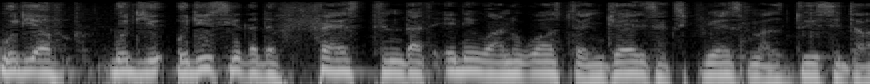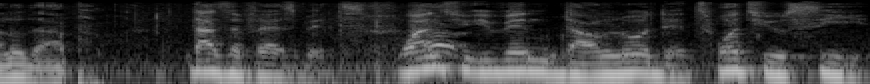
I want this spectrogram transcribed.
Would you have, would you would you say that the first thing that anyone who wants to enjoy this experience must do is to download the app? That's the first bit. Once you even download it, what you see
